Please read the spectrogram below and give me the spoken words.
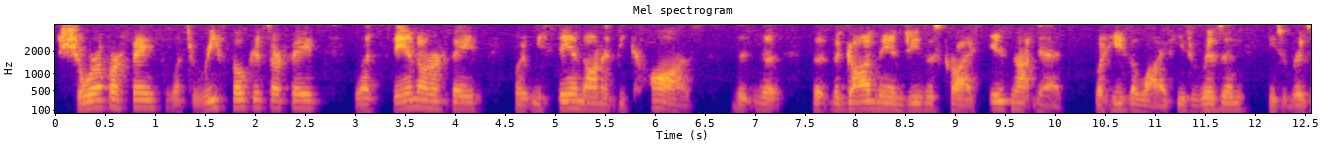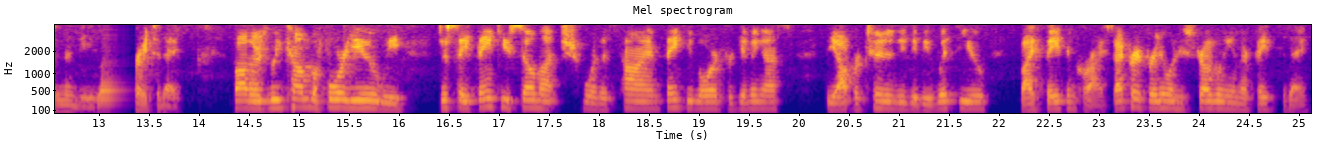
shore up our faith. Let's refocus our faith. Let's stand on our faith, but we stand on it because the, the, the, the God man, Jesus Christ, is not dead, but he's alive. He's risen. He's risen indeed. Let's pray today. Father, as we come before you, we just say thank you so much for this time. Thank you, Lord, for giving us the opportunity to be with you by faith in Christ. I pray for anyone who's struggling in their faith today.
